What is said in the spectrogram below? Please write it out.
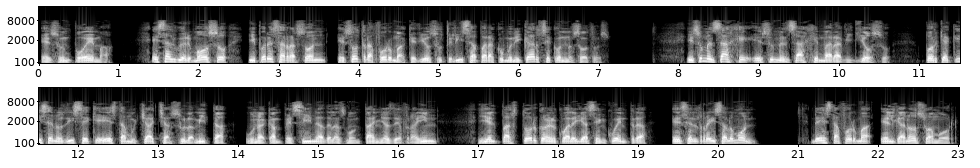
es un poema, es algo hermoso y por esa razón es otra forma que Dios utiliza para comunicarse con nosotros. Y su mensaje es un mensaje maravilloso, porque aquí se nos dice que esta muchacha sulamita, una campesina de las montañas de Efraín, y el pastor con el cual ella se encuentra es el rey Salomón. De esta forma, él ganó su amor.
